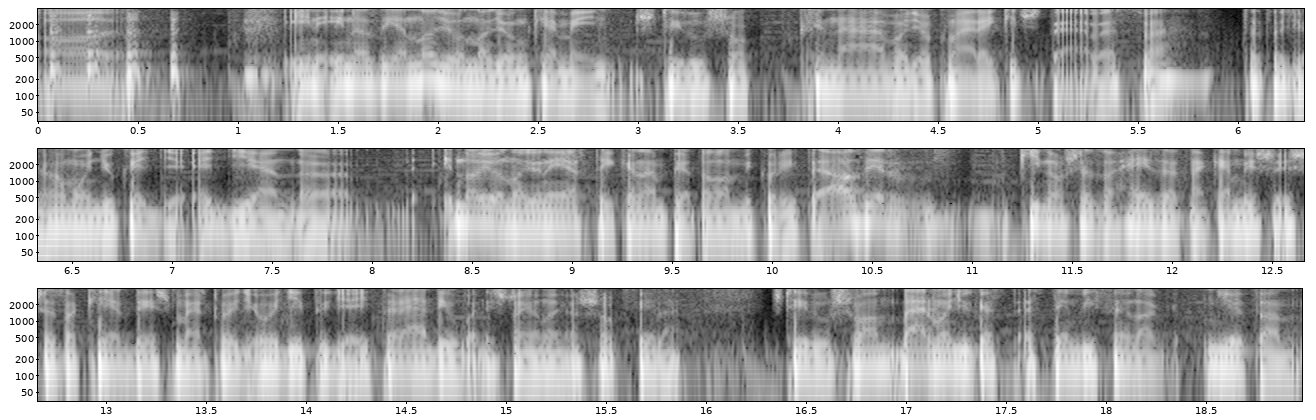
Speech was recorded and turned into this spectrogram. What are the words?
A, én, én az ilyen nagyon-nagyon kemény stílusoknál vagyok már egy kicsit elveszve. Tehát, hogy ha mondjuk egy, egy ilyen nagyon-nagyon értékelem például, amikor itt azért kínos ez a helyzet nekem is, és ez a kérdés, mert hogy, hogy itt ugye itt a rádióban is nagyon-nagyon sokféle stílus van, bár mondjuk ezt, ezt én viszonylag nyíltan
